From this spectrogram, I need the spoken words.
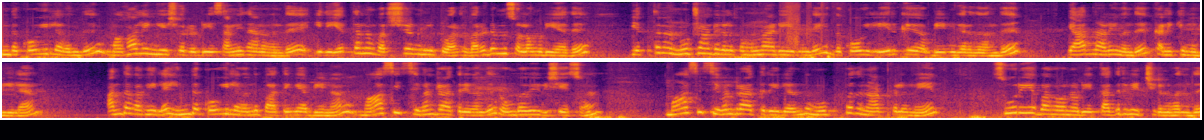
இந்த கோயிலில் வந்து மகாலிங்கேஸ்வரருடைய சன்னிதானம் வந்து இது எத்தனை வருஷங்களுக்கு வரு வருடம்னு சொல்ல முடியாது. எத்தனை நூற்றாண்டுகளுக்கு முன்னாடி இருந்தே இந்த கோயில் இருக்குது அப்படிங்கிறது வந்து யாருனாலையும் வந்து கணிக்க முடியல. அந்த வகையில் இந்த கோயிலில் வந்து பார்த்தீங்க அப்படின்னா மாசி சிவன் ராத்திரி வந்து ரொம்பவே விசேஷம். மாசி சிவன் ராத்திரியிலேருந்து முப்பது நாட்களுமே சூரிய பகவானுடைய கதிர்வீச்சுகள் வந்து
